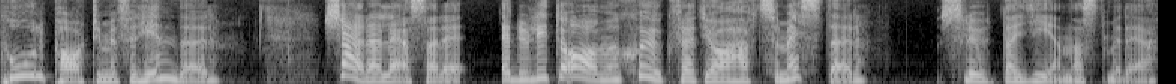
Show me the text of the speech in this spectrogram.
Poolparty med förhinder. Kära läsare, är du lite avundsjuk för att jag har haft semester? Sluta genast med det.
